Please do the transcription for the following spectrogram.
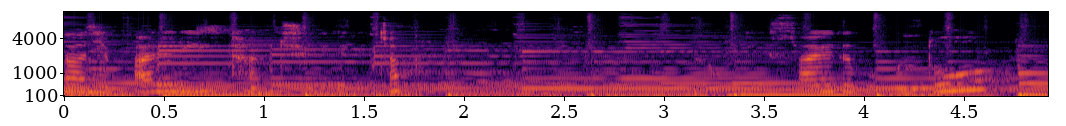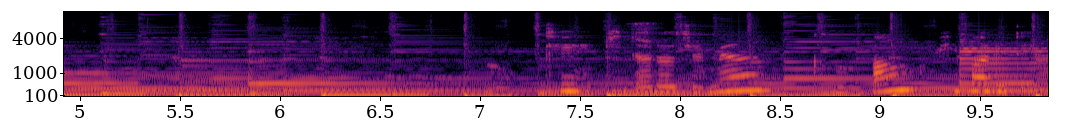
시간이 빨리 단축이 되겠죠? 이렇게 사이드 부분도 이렇게 기다려주면 금방 휘발이 돼요.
